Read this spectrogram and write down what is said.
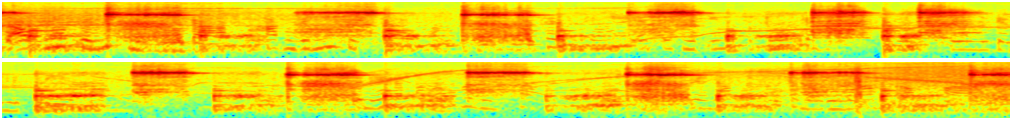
Es auch nur für mich mit ihm gab, haben wir nie gesprochen, als hätten sie nie etwas mit ihm zu tun gehabt? Weniger mit mir. Denn der verlorenen Zeit, als wir einander nicht einmal die Namen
